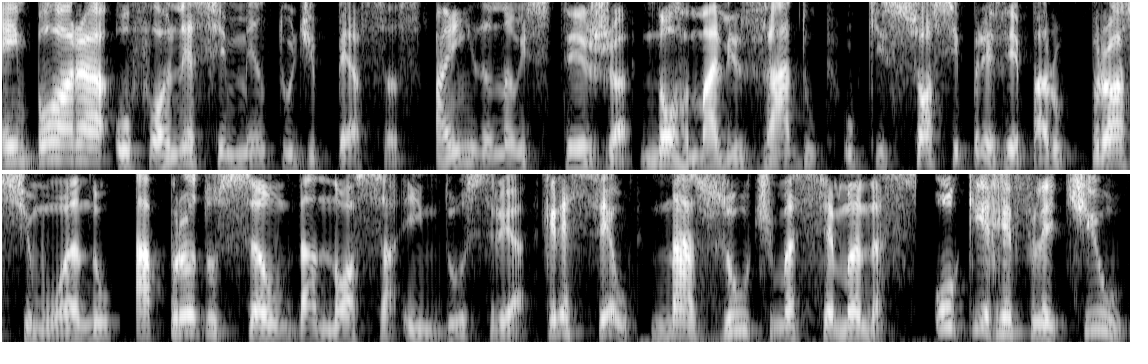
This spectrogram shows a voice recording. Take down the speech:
Embora o fornecimento de peças ainda não esteja normalizado, o que só se prevê para o próximo ano, a produção da nossa indústria cresceu nas últimas semanas, o que refletiu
